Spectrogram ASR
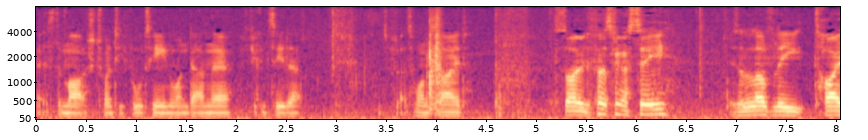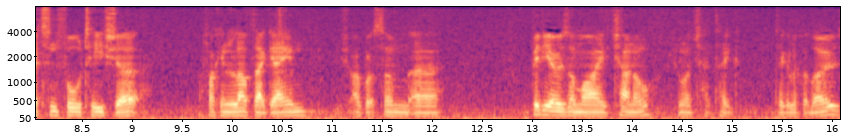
It's the March 2014 one down there, if you can see that. Let's put that to one side. So the first thing I see is a lovely Titanfall t-shirt. I fucking love that game. I've got some uh, videos on my channel if you want to take take a look at those.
